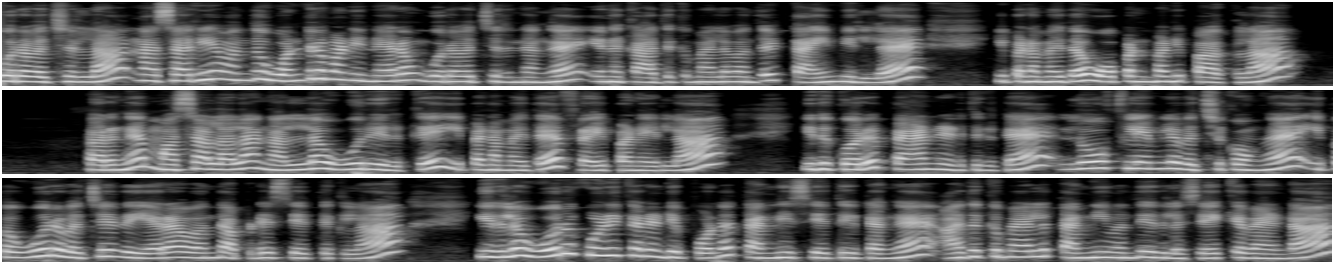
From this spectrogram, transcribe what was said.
ஊற வச்சிடலாம். நான் சரியாக வந்து ஒன்றரை மணி நேரம் ஊற வச்சிருந்தேங்க. எனக்கு அதுக்கு மேலே வந்து டைம் இல்லை. இப்போ நம்ம இதை ஓப்பன் பண்ணி பார்க்கலாம். பாருங்க மசாலாலாம் நல்லா ஊறிருக்கு இப்போ நம்ம இதை ஃப்ரை பண்ணிடலாம். இதுக்கு ஒரு பேன் எடுத்துக்கிட்டேன். லோ ஃப்ளேமில் வச்சுக்கோங்க. இப்போ ஊற வச்சு இந்த இறா வந்து அப்படியே சேர்த்துக்கலாம். இதில் ஒரு குழிக்கரண்டி போட தண்ணி சேர்த்துக்கிட்டேங்க. அதுக்கு மேலே தண்ணி வந்து இதில் சேர்க்க வேண்டாம்.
